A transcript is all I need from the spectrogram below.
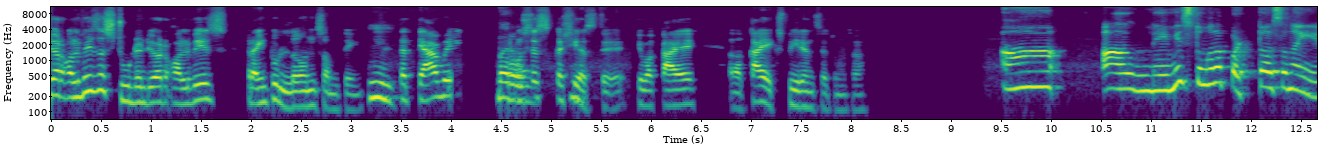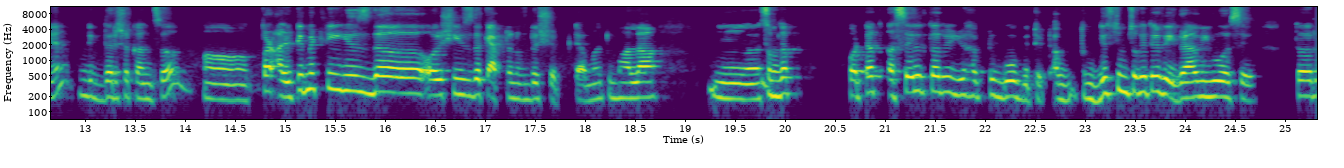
you are always a student you are always trying to learn something तर त्यावेळी प्रोसेस कशी असते किंवा काय काय एक्सपिरियन्स आहे तुमचा? नेहमीच तुम्हाला पटतं असं नाहीये दिग्दर्शकांचं. पण ultimately he is the or she is the captain of the ship त्यामुळे तुम्हाला समजा पटत असेल तर you have to go with it अगदीच तुमचं काहीतरी वेगळा व्ह्यू असेल. तर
